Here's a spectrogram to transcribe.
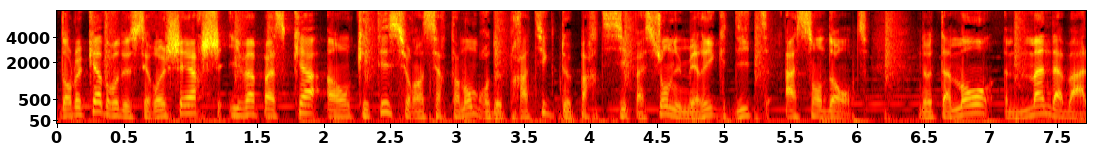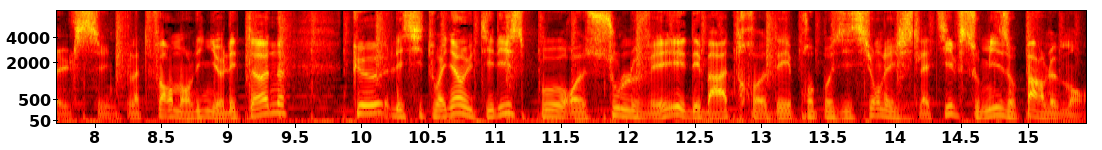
Dans le cadre de ses recherches, Iva Pasca a enquêté sur un certain nombre de pratiques de participation numérique dites ascendantes, notamment Manabals, une plateforme en ligne lettonne que les citoyens utilisent pour soulever et débattre des propositions législatives soumises au Parlement.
